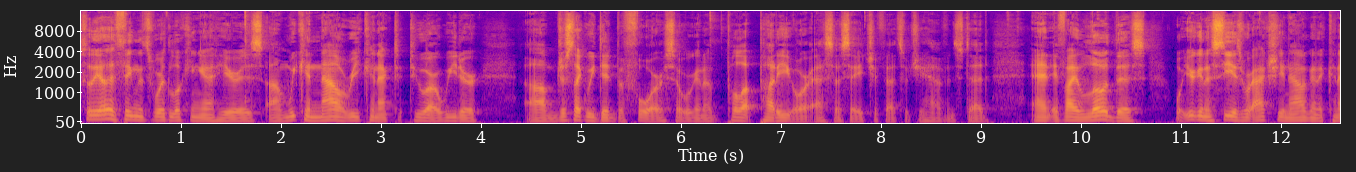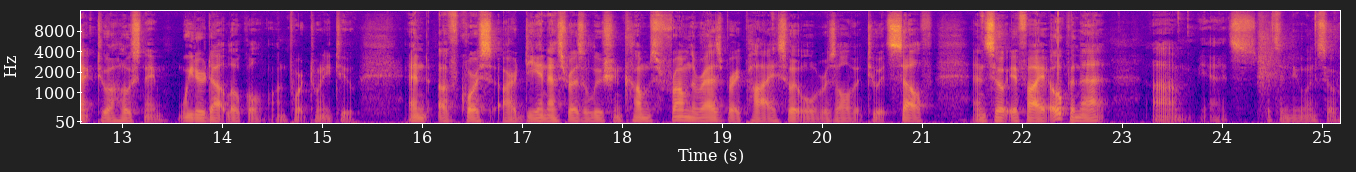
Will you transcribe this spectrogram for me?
So the other thing that's worth looking at here is um, we can now reconnect to our Weeder um, just like we did before. So we're going to pull up PuTTY or SSH if that's what you have instead. And if I load this, what you're going to see is we're actually now going to connect to a host name, weeder.local on port 22. And of course, our DNS resolution comes from the Raspberry Pi, so it will resolve it to itself. And so if I open that, um, yeah, it's it's a new one, so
